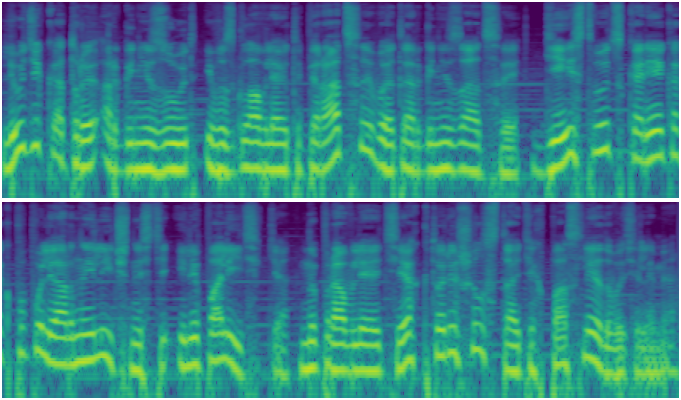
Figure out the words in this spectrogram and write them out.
Люди, которые организуют и возглавляют операции в этой организации, действуют скорее как популярные личности или политики, направляя тех, кто решил стать их последователями.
